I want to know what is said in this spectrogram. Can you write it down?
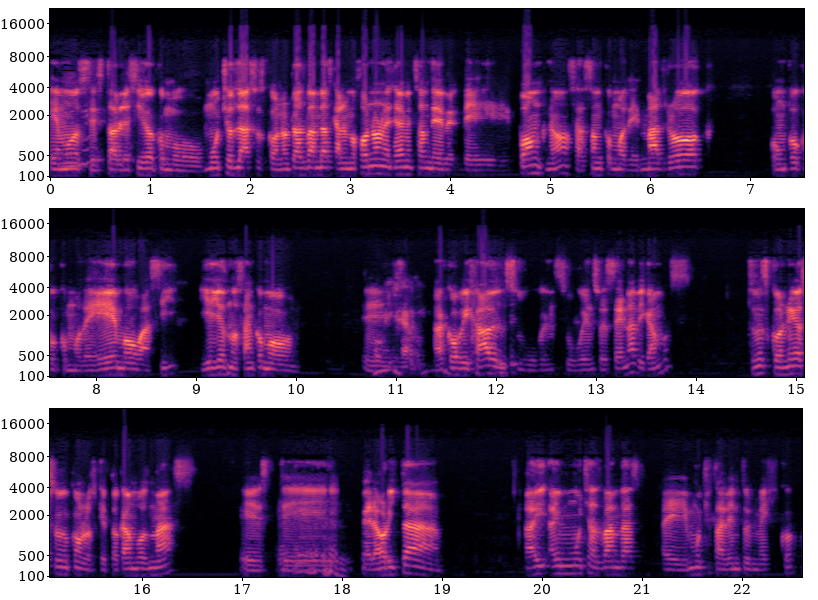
hemos establecido como muchos lazos con otras bandas que a lo mejor no necesariamente son de, de punk, ¿no? O sea, son como de mad rock o un poco como de emo o así, y ellos nos han como eh, Cobijado. acobijado en su, en su, en su escena, digamos. Entonces con ellos son con los que tocamos más. Este, pero ahorita hay, hay muchas bandas, eh, mucho talento en México.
